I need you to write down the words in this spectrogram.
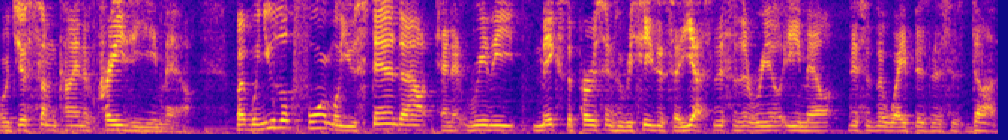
or just some kind of crazy email. But when you look formal, you stand out and it really makes the person who receives it say, yes, this is a real email. This is the way business is done.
